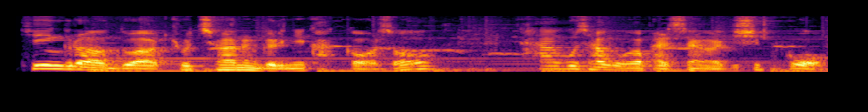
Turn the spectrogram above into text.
티잉 그라운드와 교차하는 그린이 가까워서 타구 사고가 발생하기 쉽고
